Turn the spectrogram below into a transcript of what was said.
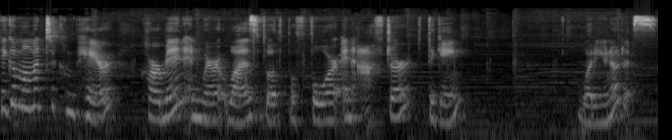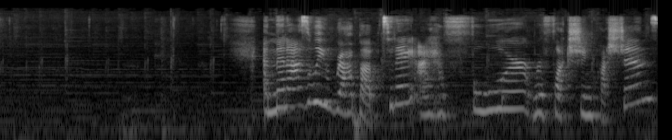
Take a moment to compare carbon and where it was both before and after the game. What do you notice? And then as we wrap up today, I have four reflection questions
